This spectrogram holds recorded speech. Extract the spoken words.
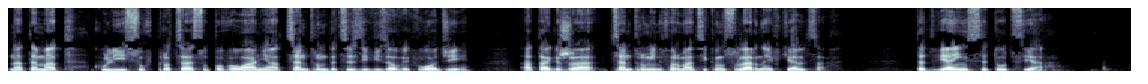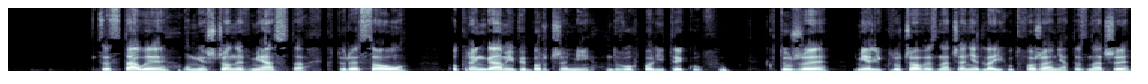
na temat kulisów procesu powołania Centrum Decyzji Wizowych w Łodzi, a także Centrum Informacji Konsularnej w Kielcach. Te dwie instytucje zostały umieszczone w miastach, które są okręgami wyborczymi dwóch polityków, którzy mieli kluczowe znaczenie dla ich utworzenia, to znaczy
